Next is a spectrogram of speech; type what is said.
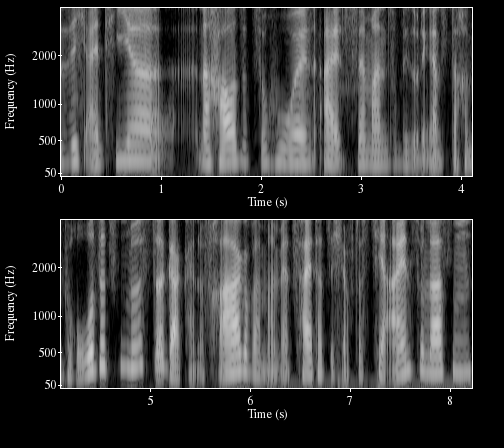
sich ein Tier nach Hause zu holen, als wenn man sowieso den ganzen Tag im Büro sitzen müsste. Gar keine Frage, weil man mehr Zeit hat, sich auf das Tier einzulassen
